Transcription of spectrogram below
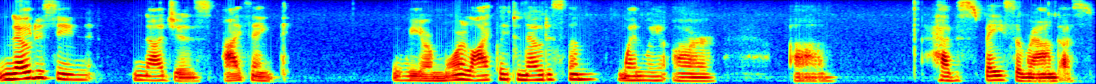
noticing nudges, I think we are more likely to notice them when we are um, have space around us.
